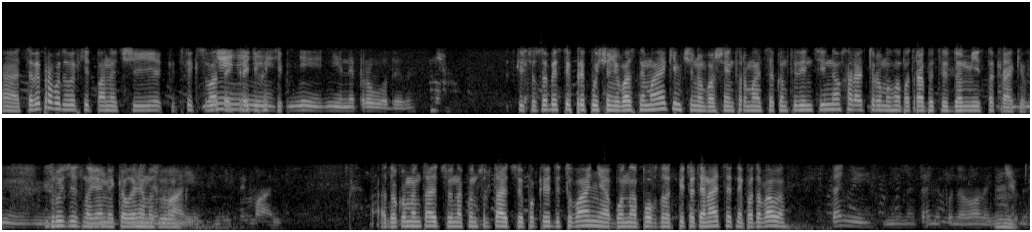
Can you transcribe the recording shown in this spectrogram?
Е, Це ви проводили вхід, пане, чи фіксувати як ні, третіх ні, осіб? ні, ні, не проводили. Скільки особистих припущень у вас немає, яким чином ваша інформація конфіденційного характеру могла потрапити до міста Краків? Друзі, знайомі, колеги, можливо? Немає, ні, немає. А Документацію на консультацію по кредитуванню або на повзлад під 11 не подавали? Та ні, ні, не подавали, Ні. нікуди.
